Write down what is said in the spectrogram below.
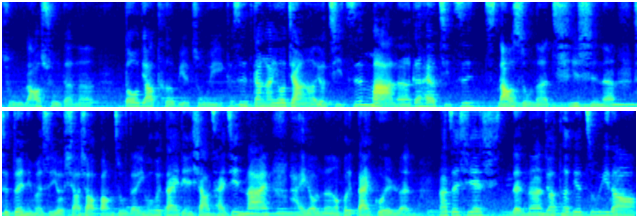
属老鼠的呢，都要特别注意。可是刚刚有讲了，有几只马呢，跟还有几只老鼠呢，其实呢是对你们是有小小帮助的，因为会带一点小财进来，还有呢会带贵人。那这些人呢，就要特别注意的哦。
